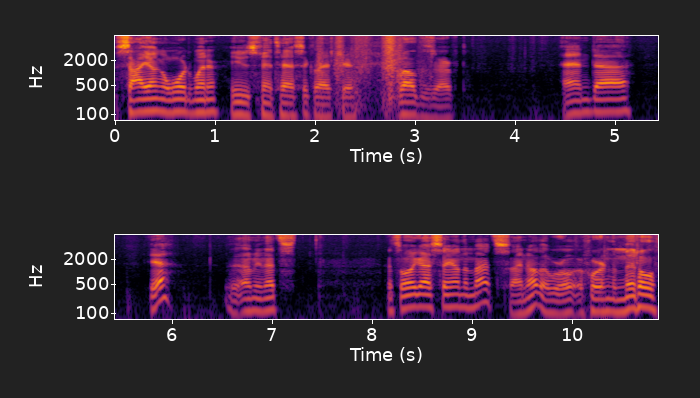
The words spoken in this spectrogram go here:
Cy Young Award winner. He was fantastic last year. Well deserved. And uh, yeah, I mean that's that's all I gotta say on the Mets. I know that we're we're in the middle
